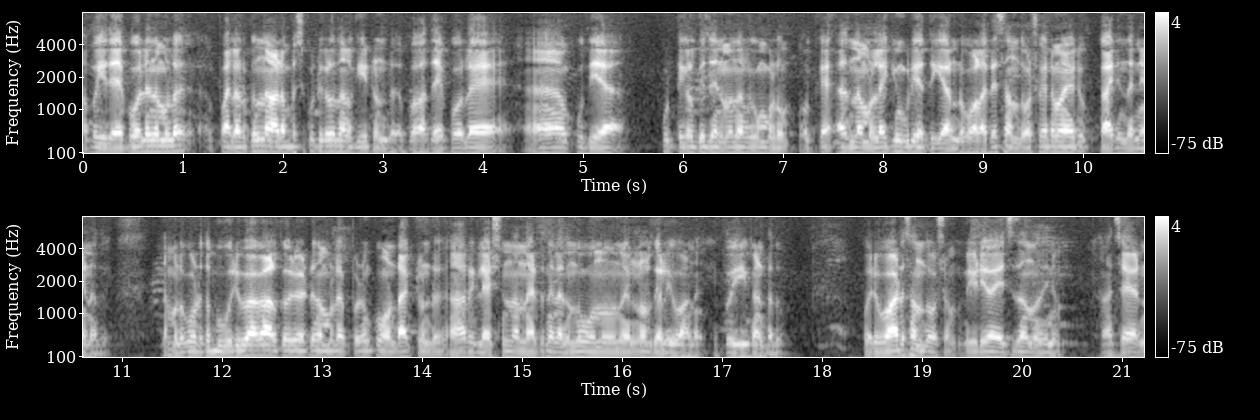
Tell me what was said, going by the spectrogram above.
അപ്പോൾ ഇതേപോലെ നമ്മൾ പലർക്കും നാടൻ പശുക്കുട്ടികൾ നൽകിയിട്ടുണ്ട്. അപ്പോൾ അതേപോലെ പുതിയ കുട്ടികൾക്ക് ജന്മം നൽകുമ്പോഴും ഒക്കെ അത് നമ്മളിലേക്കും കൂടി എത്തിക്കാറുണ്ട്. വളരെ സന്തോഷകരമായൊരു കാര്യം തന്നെയാണത്. നമ്മൾ കൊടുത്ത ഭൂരിഭാഗം ആൾക്കാരുമായിട്ട് നമ്മൾ എപ്പോഴും കോണ്ടാക്റ്റ് ഉണ്ട്. ആ റിലേഷൻ നന്നായിട്ട് നിലനിന്ന് പോകുന്നു എന്നുള്ള തെളിവാണ് ഇപ്പോൾ ഈ കണ്ടത്. ഒരുപാട് സന്തോഷം വീഡിയോ അയച്ചു തന്നതിനും. ആ ചേട്ടൻ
